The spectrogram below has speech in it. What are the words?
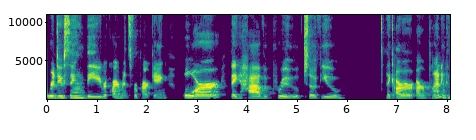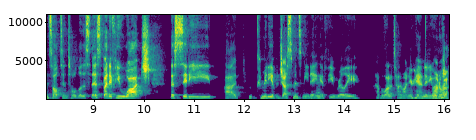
reducing the requirements for parking. Or they have approved. So if you like our our planning consultant told us this, but if you watch the city uh, committee of adjustments meeting, if you really have a lot of time on your hand and you want to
